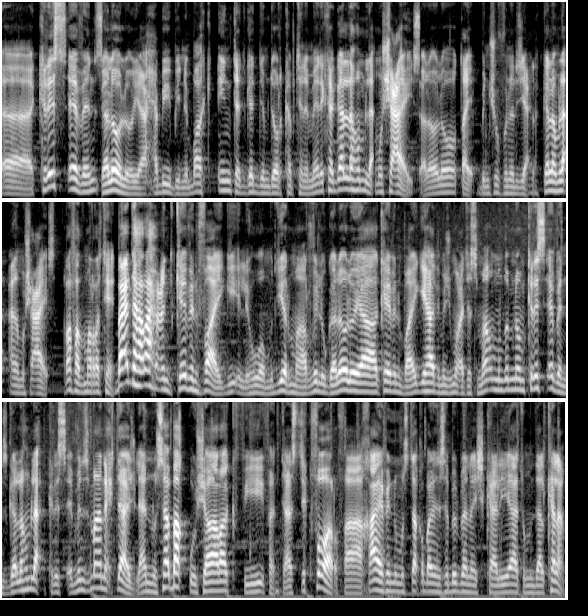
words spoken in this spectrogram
آه كريس إيفنز قالوا له يا حبيبي نباك أنت تقدم دور كابتن أمريكا. قال لهم لا مش عايز. قالوا له طيب بنشوف ونرجع لك. قال لهم لا أنا مش عايز. رفض مرتين. بعدها راحوا عند كيفن فايجي اللي هو مدير مارفل وقالوا له يا كيفن فايجي هذه مجموعة أسماء. ومن ضمنهم كريس إيفنز. قال لهم لا كريس إيفنز ما نحتاج لأنه سبق وشارك في Fantastic Four فخايف إنه مستقبلا يسبب لنا إشكاليات ومن الكلام.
